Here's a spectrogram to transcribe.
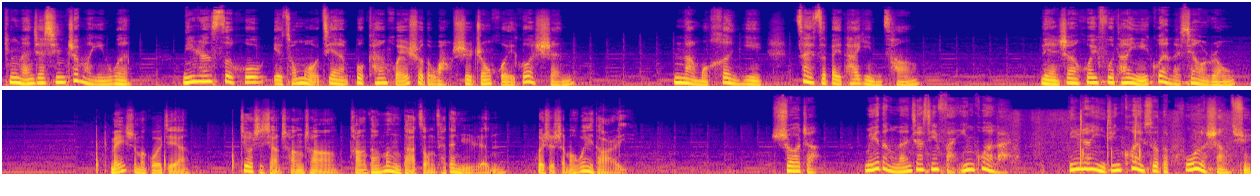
听蓝嘉欣这么一问，林然似乎也从某件不堪回首的往事中回过神，那抹恨意再次被他隐藏，脸上恢复他一贯的笑容。没什么过节啊，就是想尝尝堂堂孟大总裁的女人会是什么味道而已。说着。没等蓝嘉欣反应过来，林然已经快速的扑了上去，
